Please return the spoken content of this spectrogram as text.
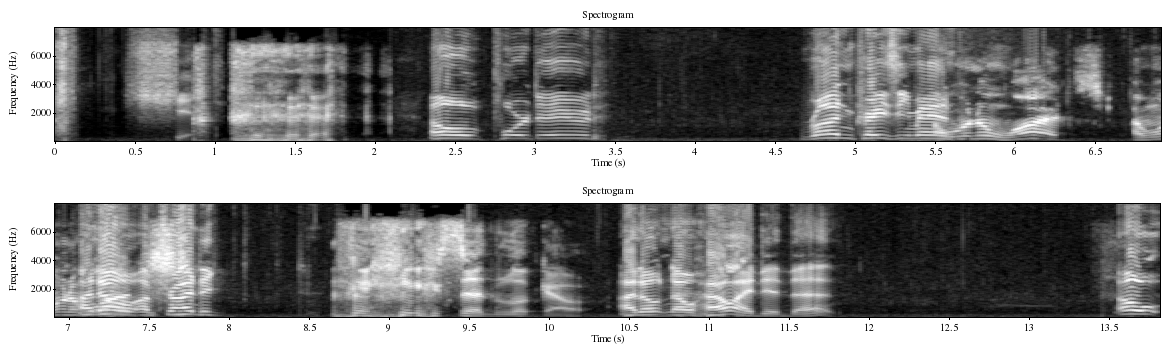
Shit. Oh, poor dude. Run, crazy man! I want to watch. I want to. I know. I'm trying to. you said look out. I don't know how I did that. Oh.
